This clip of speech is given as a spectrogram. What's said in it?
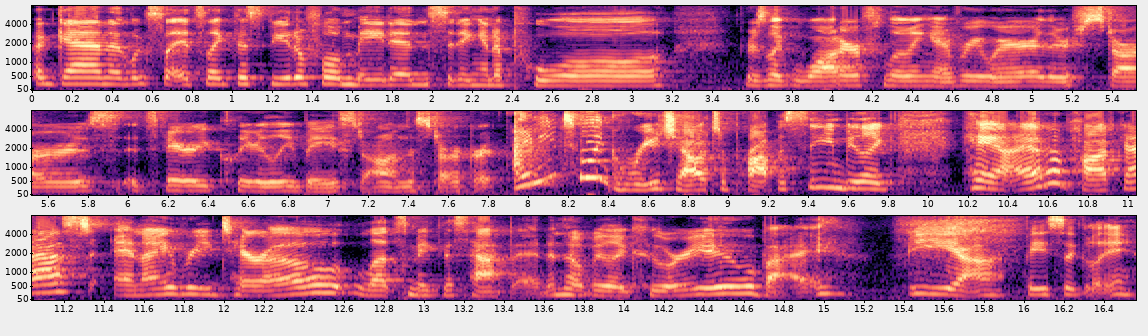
Again, it looks like it's like this beautiful maiden sitting in a pool. There's like water flowing everywhere. There's stars. It's very clearly based on the star card. I need to like reach out to Prophecy and be like, "Hey, I have a podcast and I read tarot. Let's make this happen." And they'll be like, "Who are you?" Bye. Yeah, basically.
